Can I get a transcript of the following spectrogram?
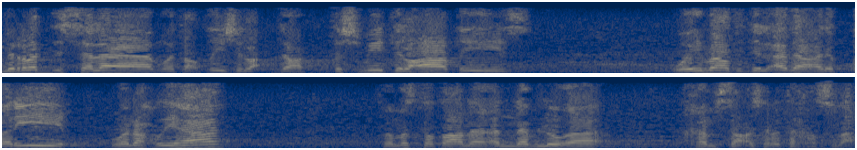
من رد السلام وتعطيش تشميت العاطيس وإماطة الأذى عن الطريق ونحوها فما استطعنا أن نبلغ خمس عشرة خصلة.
